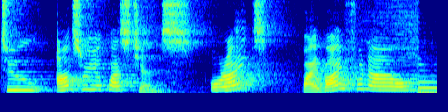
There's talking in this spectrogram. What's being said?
to answer your questions. All right? Bye bye for now.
